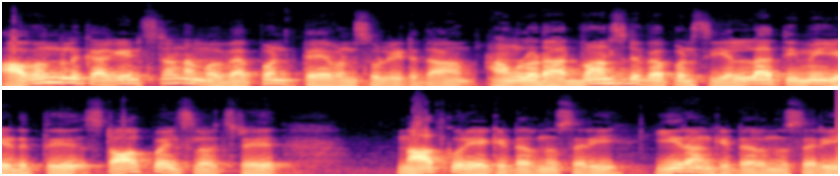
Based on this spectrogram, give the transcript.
அவங்களுக்கு அகேன்ஸ்டாக நம்ம வெப்பன் தேவைன்னு சொல்லிட்டு தான் அவங்களோட அட்வான்ஸ்டு வெப்பன்ஸ் எல்லாத்தையுமே எடுத்து ஸ்டாக் பைல்ஸில் வச்சுட்டு நார்த் கொரியா கிட்ட இருந்தும் சரி ஈரான் கிட்ட இருந்தும் சரி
